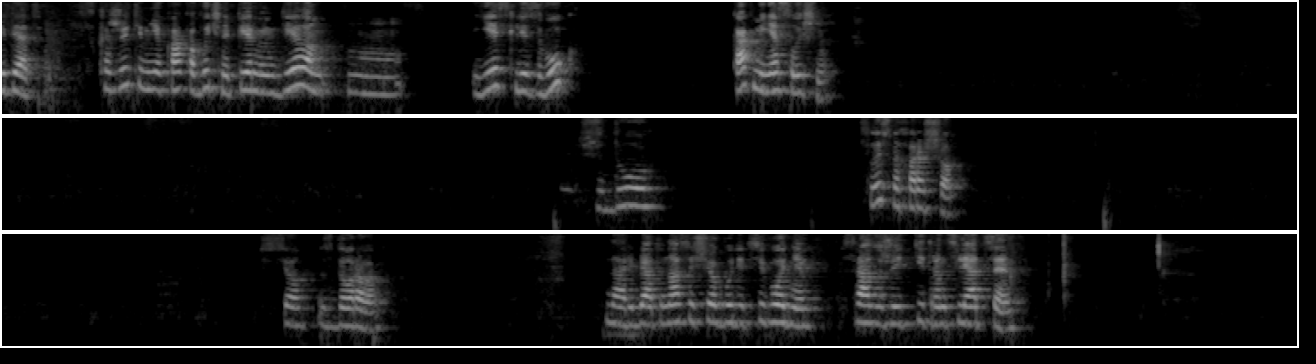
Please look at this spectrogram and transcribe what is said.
Ребят, скажите мне, как обычно первым делом, есть ли звук, как меня слышно? Жду. Слышно хорошо. Все, здорово. Да, ребят, у нас еще будет сегодня сразу же идти трансляция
